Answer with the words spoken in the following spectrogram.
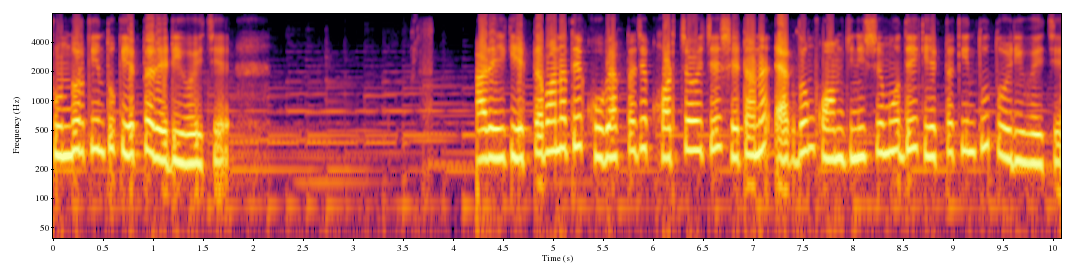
সুন্দর কিন্তু কেকটা রেডি হয়েছে। আর এই কেকটা বানাতে খুব একটা যে খরচা হয়েছে সেটা না, একদম কম জিনিসের মধ্যেই কেকটা কিন্তু তৈরি হয়েছে।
